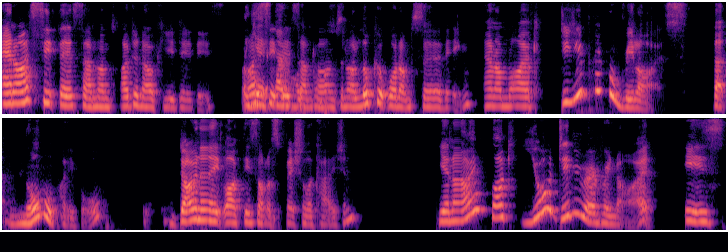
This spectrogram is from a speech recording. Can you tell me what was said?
And I sit there sometimes. I don't know if you do this, but I sit I there sometimes and I look at what I'm serving and I'm like, do you people realize that normal people don't eat like this on a special occasion? You know, like your dinner every night is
